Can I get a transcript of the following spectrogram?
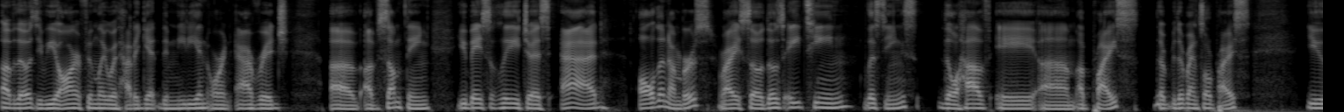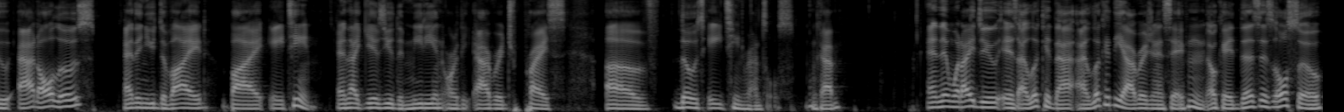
of those if you aren't familiar with how to get the median or an average of, of something you basically just add all the numbers, right? So those 18 listings, they'll have a um, a price, the, the rental price. You add all those and then you divide by 18. And that gives you the median or the average price of those 18 rentals. Okay. And then what I do is I look at that, I look at the average and I say, hmm, okay, this also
